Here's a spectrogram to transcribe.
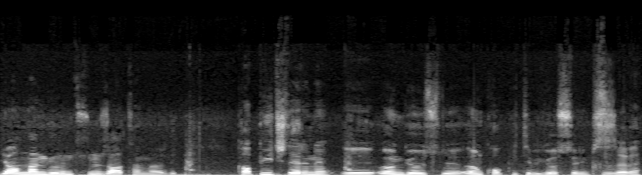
Yandan görüntüsünü zaten verdik. Kapı içlerini, e, ön göğüslü, ön kokpiti bir göstereyim sizlere.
